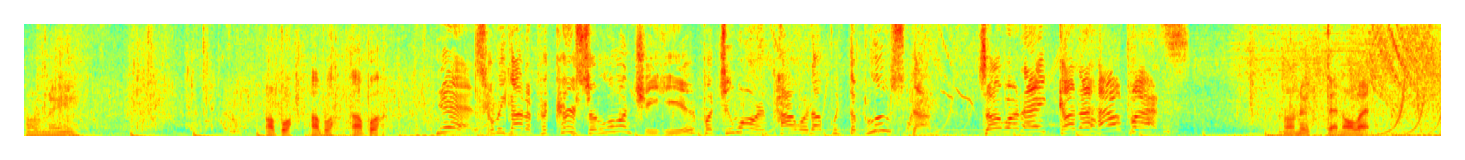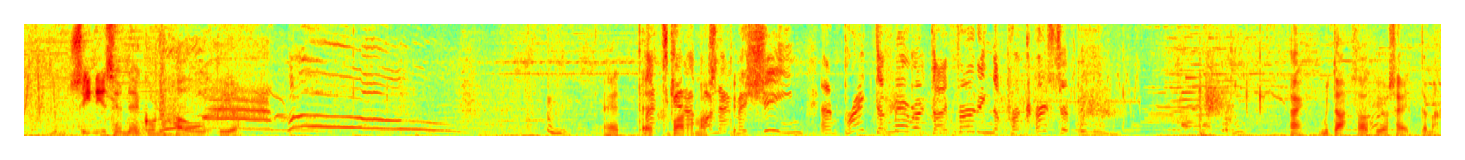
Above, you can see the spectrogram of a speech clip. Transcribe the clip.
No niin. Apua, apua, apua. Yeah, so we got a precursor launcher here, but you aren't powered up with the blue stuff. So it ain't gonna help us! No nytten olen. Sinisen ekon haltija. Et, et varmasti. Häh, mitä? Sä oot jo seitsemän.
